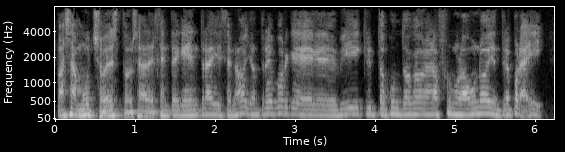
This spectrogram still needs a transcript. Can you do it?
pasa mucho esto, o sea, de gente que entra y dice, no, yo entré porque vi Crypto.com en la Fórmula 1 y entré por ahí.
